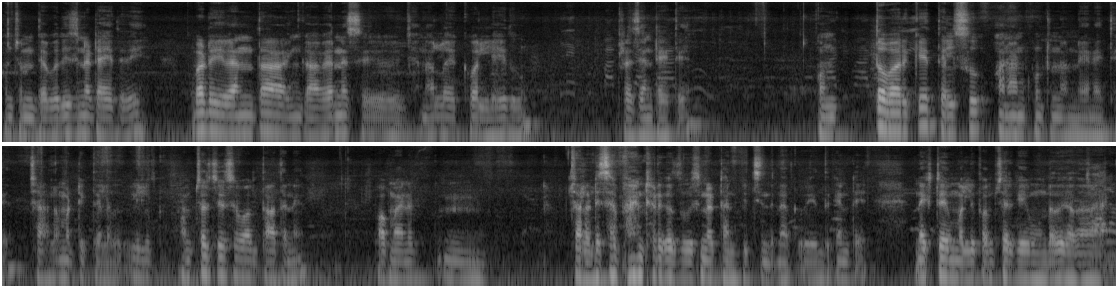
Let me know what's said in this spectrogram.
కొంచెం దెబ్బతీసినట్టు అవుతుంది బట్ ఇదంతా ఇంకా అవేర్నెస్ జనాల్లో ఎక్కువ లేదు ప్రజెంట్ అయితే. కొంతవరకే తెలుసు అని అనుకుంటున్నాను నేనైతే. చాలా మట్టికి తెలియదు వీళ్ళు పంచర్ చేసే వాళ్ళ తాతనే. పాపం ఆయన చాలా డిసప్పాయింటెడ్గా చూసినట్టు అనిపించింది నాకు. ఎందుకంటే నెక్స్ట్ టైం మళ్ళీ పంచర్కి ఏమి ఉండదు కదా అని.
